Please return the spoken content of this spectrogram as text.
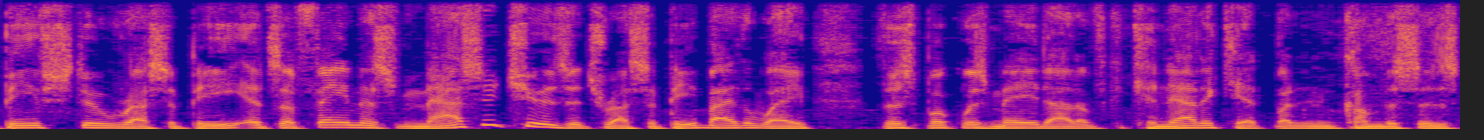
beef stew recipe. It's a famous Massachusetts recipe. By the way, this book was made out of Connecticut, but it encompasses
